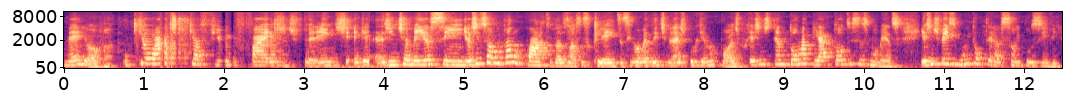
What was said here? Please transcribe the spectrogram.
melhor. O que eu acho que a Fio faz de diferente é que a gente é meio assim, a gente só não tá no quarto das nossas clientes, assim, momento da intimidade, porque não pode, porque a gente tentou mapear todos esses momentos. E a gente fez muita alteração, inclusive,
